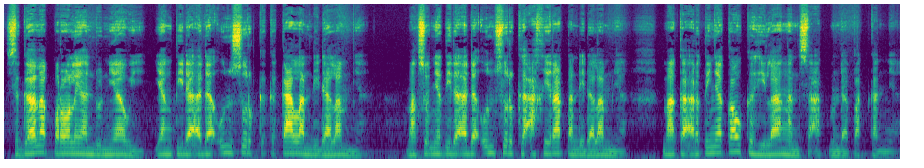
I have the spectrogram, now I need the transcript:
Segala perolehan duniawi yang tidak ada unsur kekekalan di dalamnya, maksudnya tidak ada unsur keakhiratan di dalamnya, maka artinya kau kehilangan saat mendapatkannya.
